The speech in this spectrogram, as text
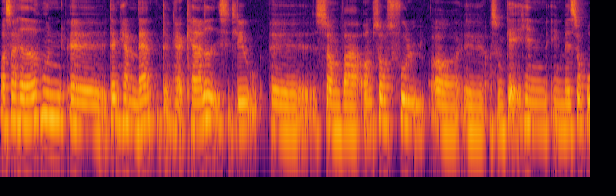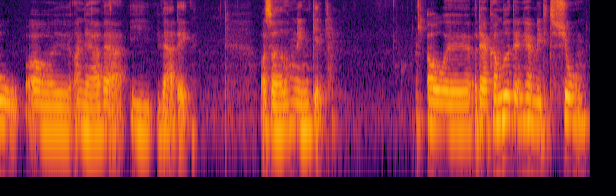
Og så havde hun øh, den her mand, den her kærlighed i sit liv, øh, som var omsorgsfuld og, øh, og som gav hende en masse ro og, øh, og nærvær i, i hverdagen. Og så havde hun ingen gæld. Og, øh, og da jeg kom ud af den her meditation,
